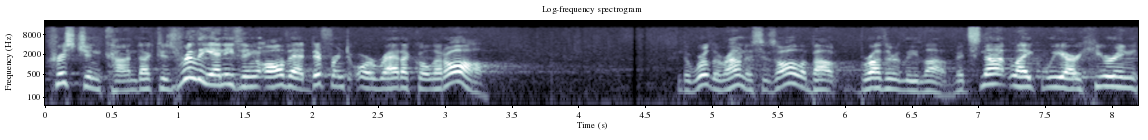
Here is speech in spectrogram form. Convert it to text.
Christian conduct is really anything all that different or radical at all the world around us is all about brotherly love. It's not like we are hearing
